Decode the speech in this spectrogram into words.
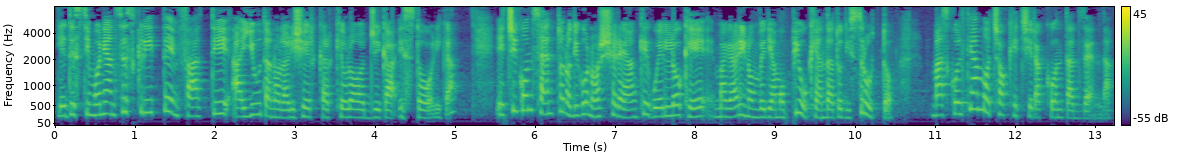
Le testimonianze scritte infatti aiutano la ricerca archeologica e storica e ci consentono di conoscere anche quello che magari non vediamo più, che è andato distrutto. Ma ascoltiamo ciò che ci racconta Zenda.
